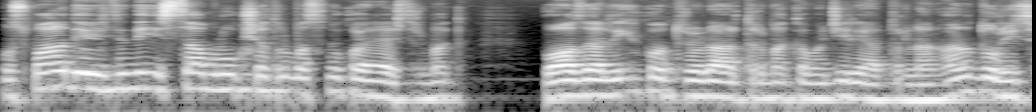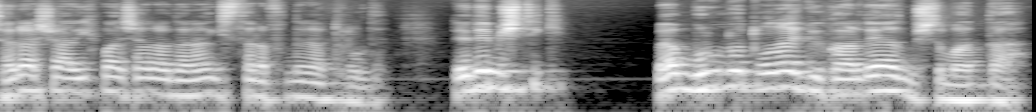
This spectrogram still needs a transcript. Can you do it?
Osmanlı Devleti'nde İstanbul'un kuşatılmasını kolaylaştırmak, boğazlardaki kontrolü artırmak amacıyla yaptırılan Anadolu Hisarı aşağıdaki padişahlardan hangisi tarafından yaptırıldı? Ne demiştik? Ben bunu not olarak yukarıda yazmıştım hatta.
